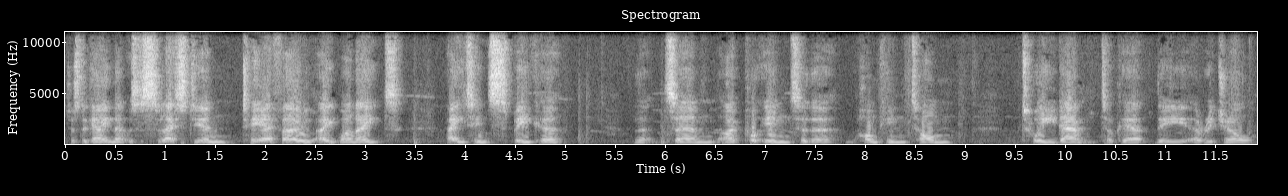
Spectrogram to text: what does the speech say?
just again that was a Celestion TFO 818 8 inch speaker that um, I put into the honking tom tweed amp, took out the original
